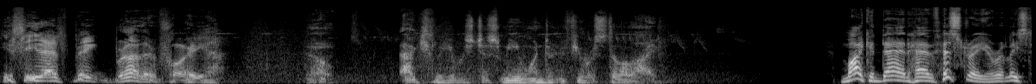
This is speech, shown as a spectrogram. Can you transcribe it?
You see, that's Big Brother for you. No. Actually, it was just me wondering if you were still alive. Mike and Dad have history, or at least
